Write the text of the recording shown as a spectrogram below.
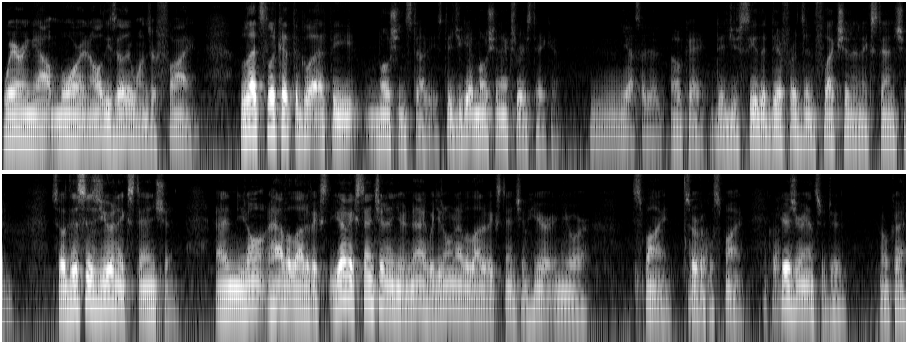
wearing out more and all these other ones are fine? Let's look at the gl- at the motion studies. Did you get motion X-rays taken? Mm, yes, I did. Okay. Did you see the difference in flexion and extension? So this is you an extension, and you don't have a lot of ex- you have extension in your neck, but you don't have a lot of extension here in your spine, cervical spine. Okay. Here's your answer, dude. Okay.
